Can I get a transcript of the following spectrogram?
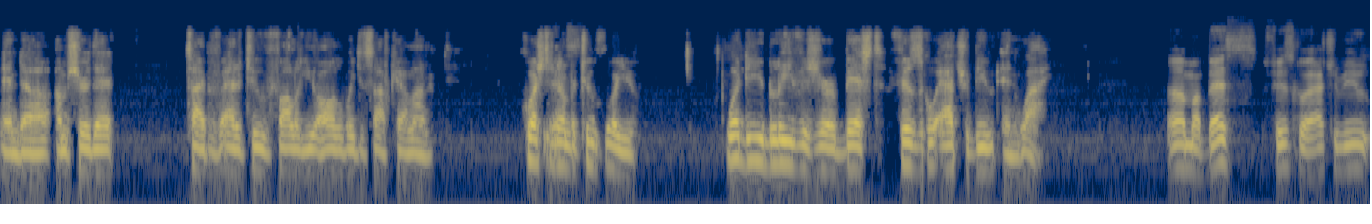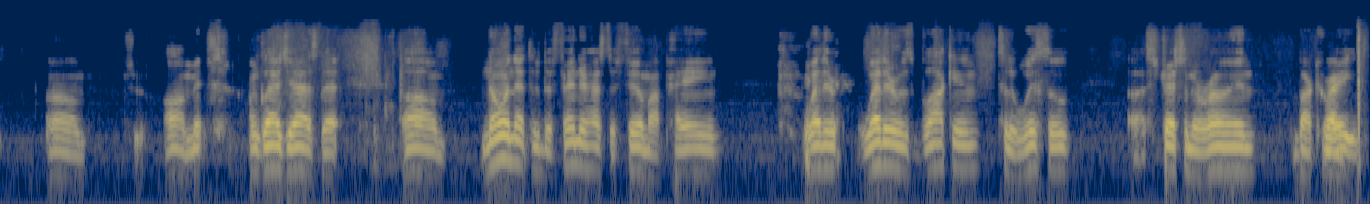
and uh, I'm sure that type of attitude follow you all the way to South Carolina. Question yes. number two for you: What do you believe is your best physical attribute, and why? Uh, my best physical attribute. Um, oh, I'm glad you asked that. Um, knowing that the defender has to feel my pain, whether whether it was blocking to the whistle, uh, stretching the run by creating right.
